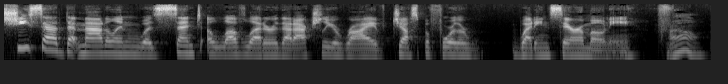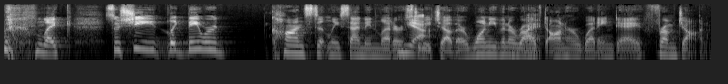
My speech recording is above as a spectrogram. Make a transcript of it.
She said that Madeline was sent a love letter that actually arrived just before the wedding ceremony. Oh. like, so she, like, they were constantly sending letters Yeah. to each other. One even arrived on her wedding day from John.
